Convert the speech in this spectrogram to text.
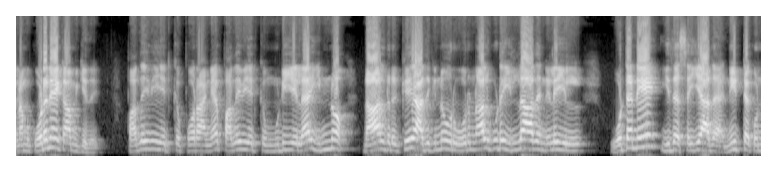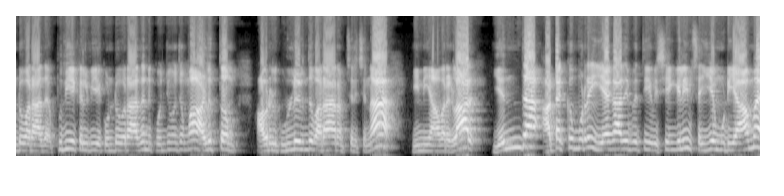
நமக்கு உடனே காமிக்குது. பதவி ஏற்க போறாங்க பதவி ஏற்க முடியல இன்னும் நாள் இருக்கு அதுக்கு இன்னும் ஒரு ஒரு நாள் கூட இல்லாத நிலையில் உடனே இதை செய்யாத நீட்டை கொண்டு வராத புதிய கல்வியை கொண்டு வராதன்னு கொஞ்சம் கொஞ்சமா அழுத்தம் அவர்களுக்கு உள்ளிருந்து வர ஆரம்பிச்சிருச்சுன்னா இனி அவர்களால் எந்த அடக்குமுறை ஏகாதிபத்திய விஷயங்களையும் செய்ய முடியாம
